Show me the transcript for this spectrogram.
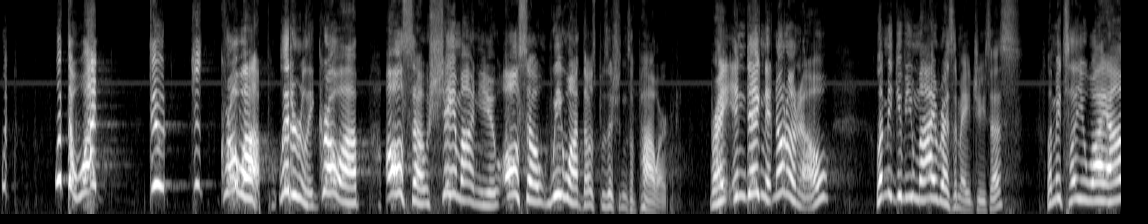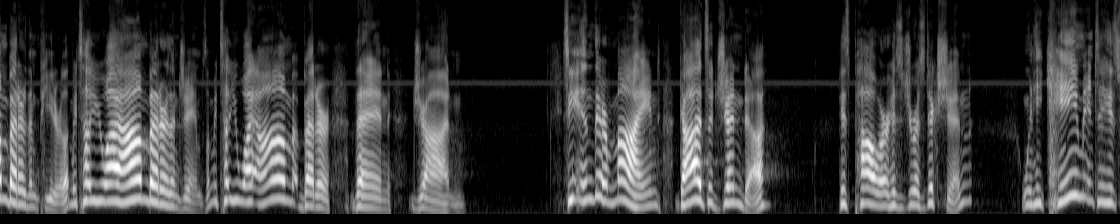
What, what the what? Dude, just grow up. Literally, grow up. Also, shame on you. Also, we want those positions of power, right? Indignant. No, no, no. Let me give you my resume, Jesus. Let me tell you why I'm better than Peter. Let me tell you why I'm better than James. Let me tell you why I'm better than John. See, in their mind, God's agenda, his power, his jurisdiction, when he came into his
